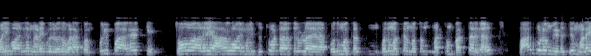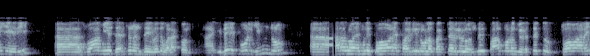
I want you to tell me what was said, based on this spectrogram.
வழிபாடுகள் நடைபெறுவது வழக்கம். குறிப்பாக கே- தோவாலை ஆரல்வாய்மொழி சுற்றுவட்டாரத்தில் உள்ள பொதுமக்கள் பொதுமக்கள் மற்றும் மற்றும் பக்தர்கள் பால்குடம் எடுத்து மலை ஏறி சுவாமியை தரிசனம் செய்வது வழக்கம். இதே போல் இன்றும் ஆரல்வாய்மொழி தோவாலை பகுதியில் உள்ள பக்தர்கள் வந்து பால்குடம் எடுத்து தோவாலை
